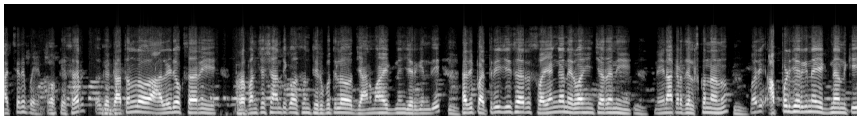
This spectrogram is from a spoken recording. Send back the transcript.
ఆశ్చర్యపోయాను. ఓకే సార్. గతంలో ఆల్రెడీ ఒకసారి ప్రపంచ శాంతి కోసం తిరుపతిలో ధ్యాన మహాయజ్ఞం జరిగింది. అది పత్రిజీ సార్ స్వయంగా నిర్వహించారని. నేను అక్కడ తెలుసుకున్నాను. మరి అప్పుడు జరిగిన యజ్ఞానికి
